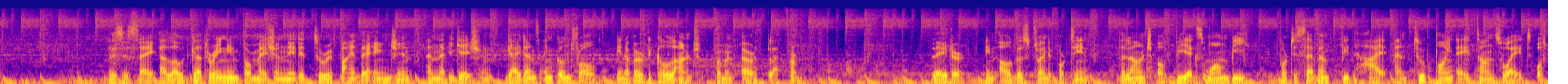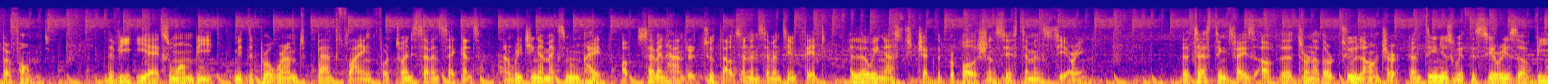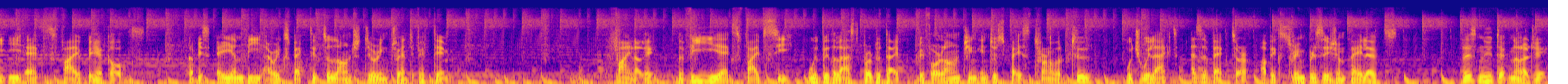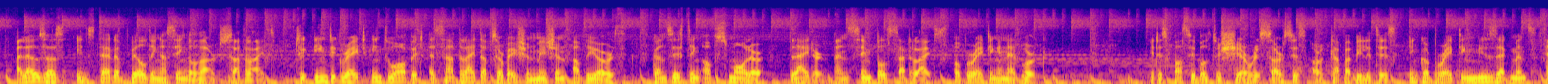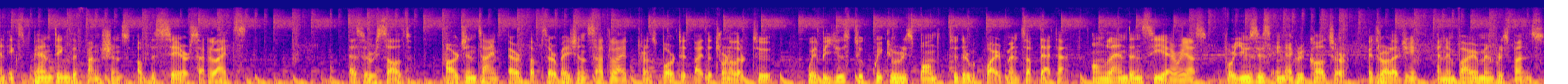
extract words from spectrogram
This is a allowed gathering information needed to refine the engine and navigation, guidance and control in a vertical launch from an Earth platform. Later, in August 2014, the launch of VX-1B, 47 feet high and 2.8 tons weight, was performed the VEX-1B meets the programmed path flying for 27 seconds and reaching a maximum height of 702,017 feet, allowing us to check the propulsion system and steering. The testing phase of the Tronador 2 launcher continues with the series of VEX-5 vehicles. Copies A and B are expected to launch during 2015. Finally, the VEX-5C will be the last prototype before launching into space Tronador 2, which will act as a vector of extreme precision payloads. This new technology allows us, instead of building a single large satellite, to integrate into orbit a satellite observation mission of the Earth, consisting of smaller, lighter and simple satellites operating a network it is possible to share resources or capabilities, incorporating new segments and expanding the functions of the SARE satellites. As a result, Argentine Earth observation satellite transported by the Tronador 2 will be used to quickly respond to the requirements of data on land and sea areas for uses in agriculture, hydrology and environment response.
